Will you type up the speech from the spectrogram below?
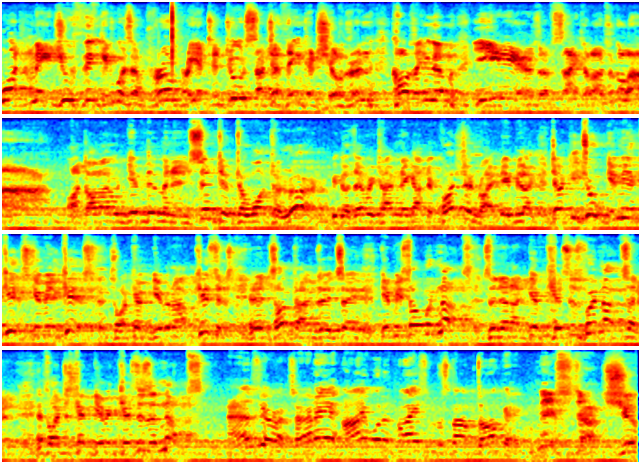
what made you think it was appropriate to do such a thing to children, causing them years of psychological harm? I thought I would give them an incentive to want to learn, because every time they got the question right, they'd be like, Jackie Chu, give me a kiss, give me a kiss. So I kept giving out kisses, and then sometimes they'd say, give me some with nuts. So then I'd give kisses with nuts in it. And so I just kept giving kisses and nuts. As your attorney, I would advise you to stop talking. Mr. Chu,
